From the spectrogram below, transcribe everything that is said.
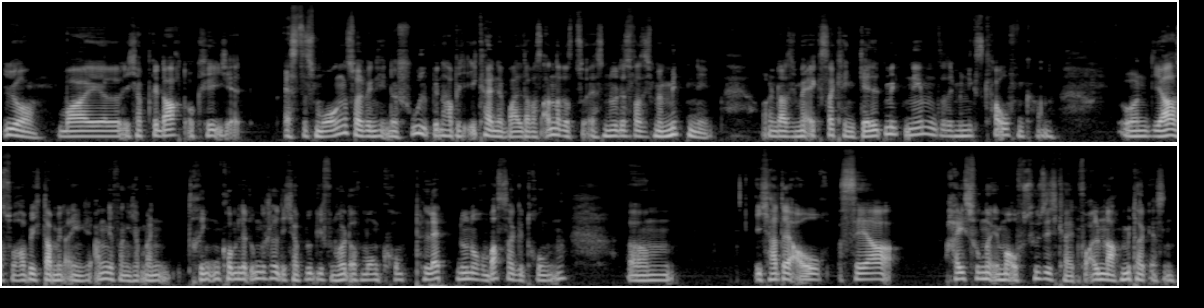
Ja, weil ich habe gedacht, okay, ich e-, esse das morgens, weil wenn ich in der Schule bin, habe ich eh keine Wahl, da was anderes zu essen, nur das, was ich mir mitnehme. Und dass ich mir extra kein Geld mitnehme, dass ich mir nichts kaufen kann. Und ja, so habe ich damit eigentlich angefangen. Ich habe mein Trinken komplett umgestellt. Ich habe wirklich von heute auf morgen komplett nur noch Wasser getrunken. Ähm, ich hatte auch sehr Heißhunger immer auf Süßigkeiten, vor allem nach Mittagessen.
